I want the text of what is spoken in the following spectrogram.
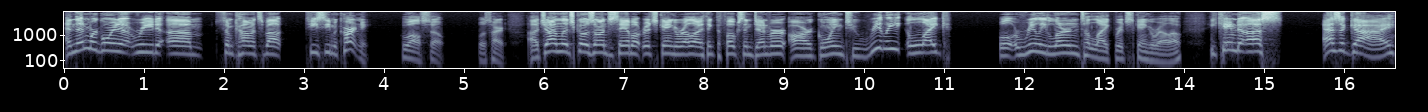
And then we're going to read um, some comments about TC McCartney, who also was hired. Uh, John Lynch goes on to say about Rich Scangarello, I think the folks in Denver are going to really like, well, really learn to like Rich Scangarello. He came to us as a guy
